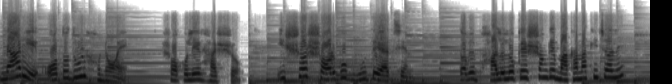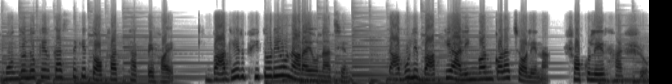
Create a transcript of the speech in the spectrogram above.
না রে, অত দূর নয়। সকলের হাস্য। ঈশ্বর সর্বভূতে আছেন। তবে ভালো লোকের সঙ্গে মাখামাখি চলে। মন্দ লোকের কাছ থেকে তফাৎ থাকতে হয়। বাঘের ভিতরেও নারায়ণ আছেন। তা বলে বাঘকে আলিঙ্গন করা চলে না, সকলের হাস্য।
